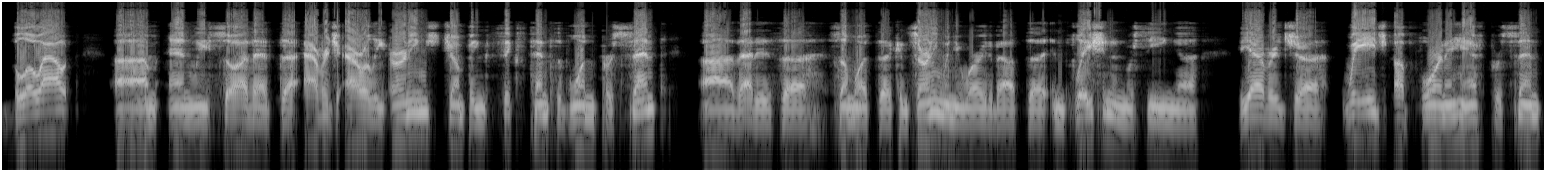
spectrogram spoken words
blowout, um, and we saw that uh, average hourly earnings jumping six tenths of one percent. Uh, that is uh, somewhat uh, concerning when you're worried about uh inflation, and we're seeing uh, the average uh, wage up four and a half percent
